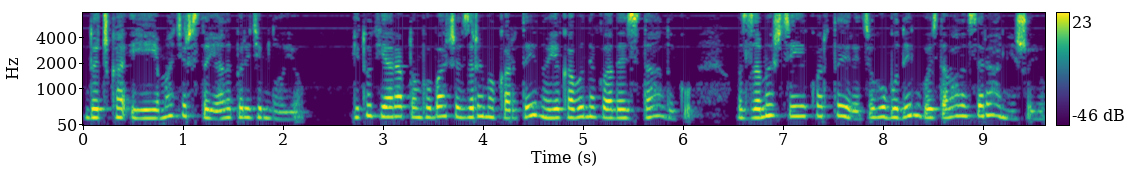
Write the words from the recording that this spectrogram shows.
Дочка і її матір стояли переді мною. І тут я раптом побачив зриму картину, яка виникла десь здалеку, з-за меж цієї квартири, цього будинку і здавалася реальнішою.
